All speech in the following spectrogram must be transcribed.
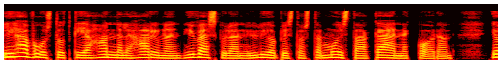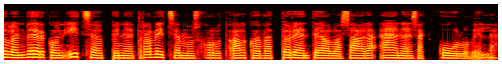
Lihavuustutkija Hannele Harjunen Jyväskylän yliopistosta muistaa käännekohdan, jolloin verkon itseoppineet ravitsemushurut alkoivat toden teolla saada äänensä kuuluville.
